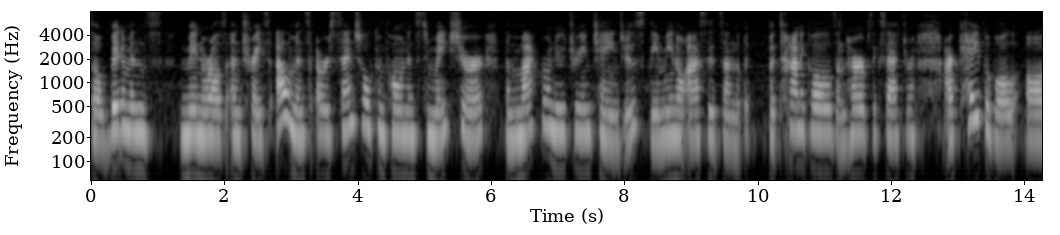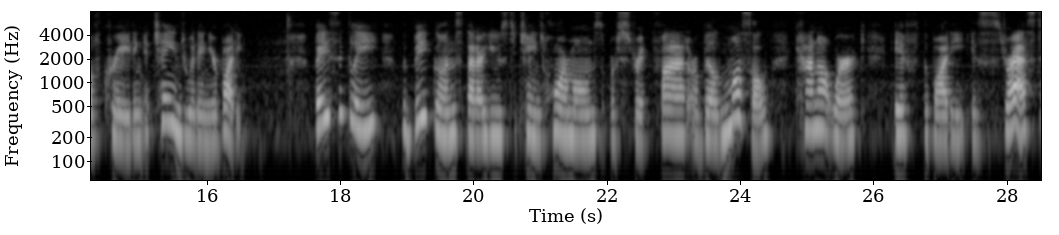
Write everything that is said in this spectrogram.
So, vitamins, minerals, and trace elements are essential components to make sure the macronutrient changes, the amino acids and the botanicals and herbs, etc., are capable of creating a change within your body. Basically, the big guns that are used to change hormones or strip fat or build muscle cannot work if the body is stressed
